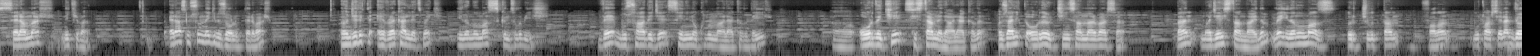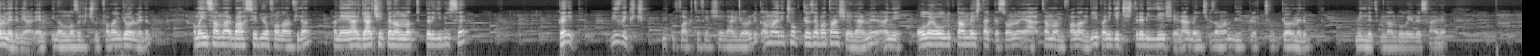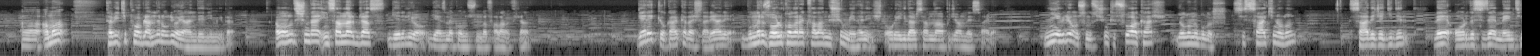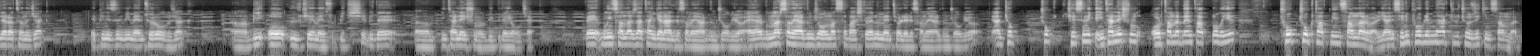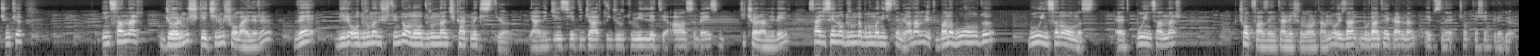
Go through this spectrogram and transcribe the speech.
Selamlar, Niki ben. Erasmus'un ne gibi zorlukları var? Öncelikle evrak halletmek inanılmaz sıkıntılı bir iş. Ve bu sadece senin okulunla alakalı değil. Eee, oradaki sistemle de alakalı. Özellikle orada ırkçı insanlar varsa. Ben Macaristan'daydım ve inanılmaz ırkçılıktan falan bu tarz şeyler görmedim yani. İnanılmaz ırkçılık falan görmedim. Ama insanlar bahsediyor falan filan. Hani eğer gerçekten anlattıkları gibiyse garip. Biz de küçük ufak tefek şeyler gördük ama hani çok göze batan şeyler mi? Hani olay olduktan 5 dakika sonra ya tamam falan deyip hani geçiştirebildiğin şeyler. Ben hiçbir zaman büyük bir ırkçılık görmedim. Milletimden dolayı vesaire. Ama tabii ki problemler oluyor yani dediğim gibi. Ama onun dışında insanlar biraz geriliyor gezme konusunda falan filan. Gerek yok arkadaşlar. Yani bunları zorluk olarak falan düşünmeyin. Hani işte oraya gidersem ne yapacağım vesaire. Niye biliyor musunuz? Çünkü su akar, yolunu bulur. Siz sakin olun. Sadece gidin ve orada size mentiler atanacak. Hepinizin bir mentörü olacak. Bir o ülkeye mensup bir kişi, bir de international bir birey olacak. Ve bu insanlar zaten genelde sana yardımcı oluyor. Eğer bunlar sana yardımcı olmazsa başkalarının mentörleri sana yardımcı oluyor. Yani çok çok kesinlikle international ortamların en tatlı olayı çok çok tatlı insanlar var. Yani senin problemini her türlü çözecek insan var. Çünkü insanlar görmüş, geçirmiş olayları ve biri o duruma düştüğünde onu o durumdan çıkartmak istiyor. Yani cinsiyeti, cartı, curtu, milleti, A'sı, B'si hiç önemli değil. Sadece senin o durumda bulunmanı istemiyor. Adam diyor ki bana bu oldu, bu insana olmasın. Evet bu insanlar çok fazla international ortamda. O yüzden buradan tekrardan hepsine çok teşekkür ediyorum.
